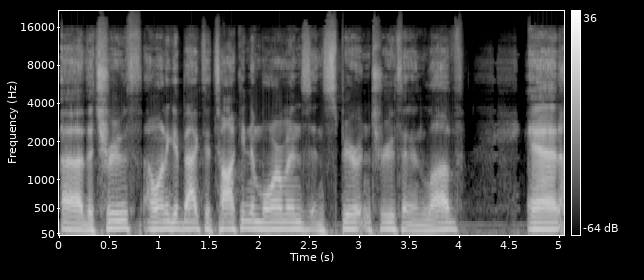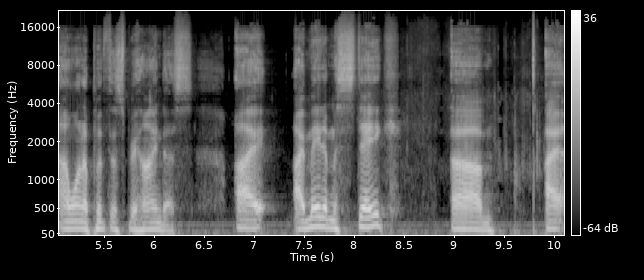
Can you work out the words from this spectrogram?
uh, the truth. I want to get back to talking to Mormons in spirit and truth and in love. And I want to put this behind us. I, I made a mistake. Um, I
